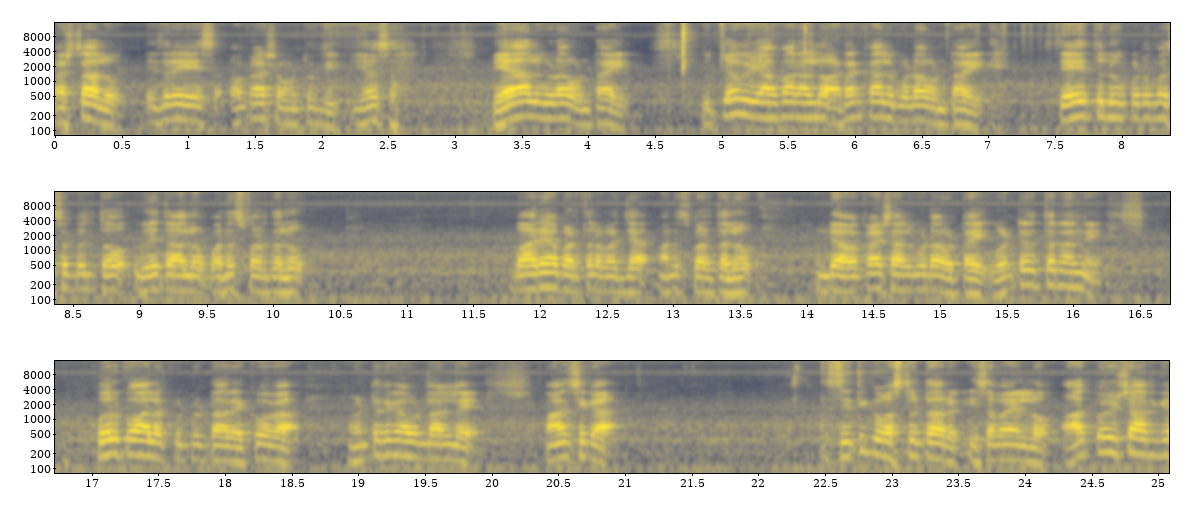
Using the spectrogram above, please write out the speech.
కష్టాలు ఎదురయ్యే అవకాశం ఉంటుంది. వ్యవస వ్యయాలు కూడా ఉంటాయి. ఉద్యోగ వ్యాపారాల్లో ఆటంకాలు కూడా ఉంటాయి. స్నేహితులు కుటుంబ సభ్యులతో వేతాలు మనస్పర్ధలు భార్యాభర్తల మధ్య మనస్పర్ధలు ఉండే అవకాశాలు కూడా ఉంటాయి. ఒంటరితనాన్ని కోరుకోవాలనుకుంటుంటారు ఎక్కువగా. ఒంటరిగా ఉండాలనే మానసిక స్థితికి వస్తుంటారు ఈ సమయంలో. ఆత్మవిశ్వాసానికి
